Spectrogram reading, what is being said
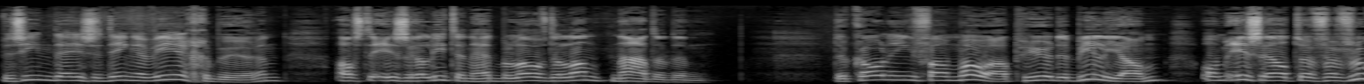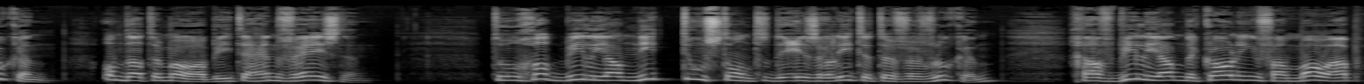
We zien deze dingen weer gebeuren als de Israëlieten het beloofde land naderden. De koning van Moab huurde Biliam om Israël te vervloeken, omdat de Moabieten hen vreesden. Toen God Biliam niet toestond de Israëlieten te vervloeken, gaf Biliam de koning van Moab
